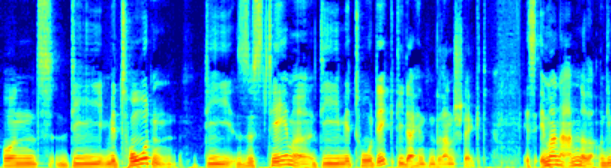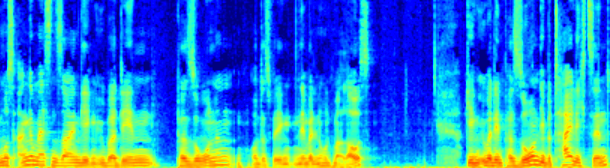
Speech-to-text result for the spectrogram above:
Und die Methoden, die Systeme, die Methodik, die da hinten dran steckt, ist immer eine andere. Und die muss angemessen sein gegenüber den Personen, und deswegen nehmen wir den Hund mal raus, gegenüber den Personen, die beteiligt sind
